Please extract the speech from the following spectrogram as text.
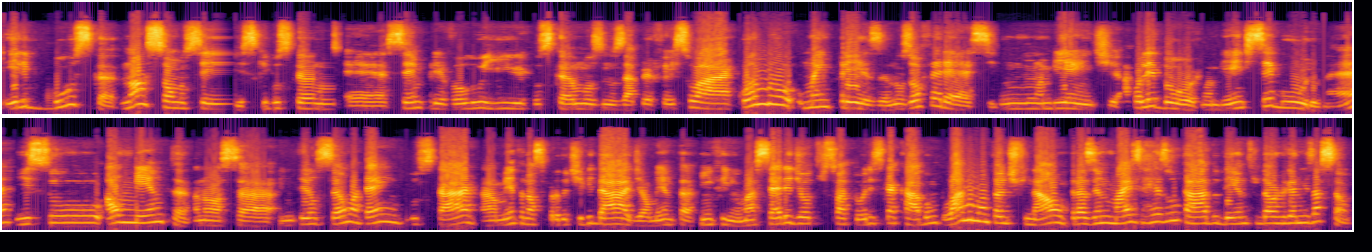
Ele busca, nós somos seres que buscamos é, sempre evoluir, buscamos nos aperfeiçoar. Quando uma empresa nos oferece um ambiente acolhedor, um ambiente seguro, né, isso aumenta a nossa intenção até em buscar, aumenta a nossa produtividade, aumenta, enfim, uma série de outros fatores fatores que acabam lá no montante final trazendo mais resultado dentro da organização.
